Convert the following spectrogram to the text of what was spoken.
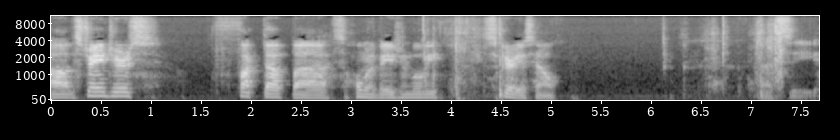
Uh, the Strangers, fucked up uh, home invasion movie. Scary as hell. Let's see.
